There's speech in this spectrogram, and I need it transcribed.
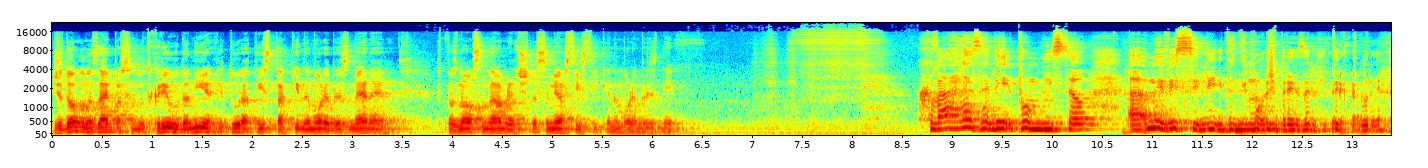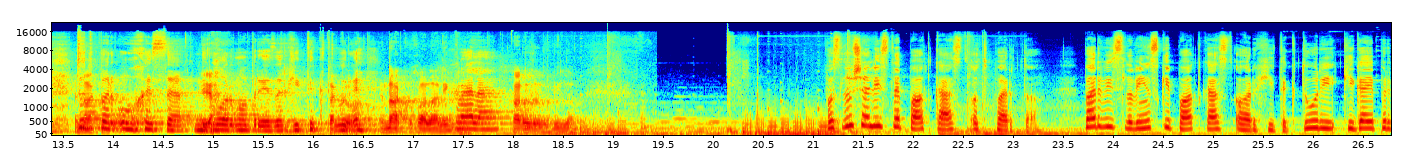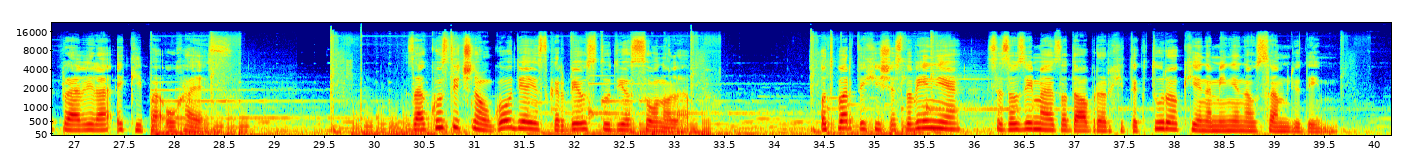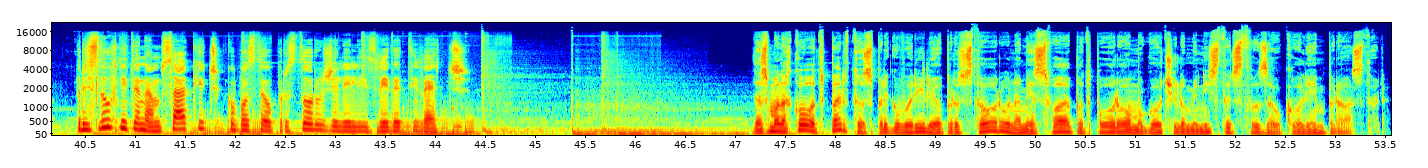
Že dolgo nazaj pa sem odkril, da ni arhitektura tista, ki ne more brez mene, spoznal sem namreč, da sem jaz tisti, ki ne more brez nje. Hvala za lepo misel. Uh, me veseli, da ne moreš brez arhitekture. Tudi pri OHS ne ja. moremo brez arhitekture. Tako, enako, hvala, Linka. Hvala. Hvala za vabilo. Poslušali ste podcast Odprto. Prvi slovenski podcast o arhitekturi, ki ga je pripravila ekipa OHS. Za akustično ugodje je skrbel studio Sonolab. Odprte hiše Slovenije se zauzemajo za dobro arhitekturo, ki je namenjena vsem ljudem. Prisluhnite nam vsakič, ko boste v prostoru želeli izvedeti več. Da smo lahko odprto spregovorili o prostoru, nam je svojo podporo omogočilo Ministrstvo za okolje in prostor.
